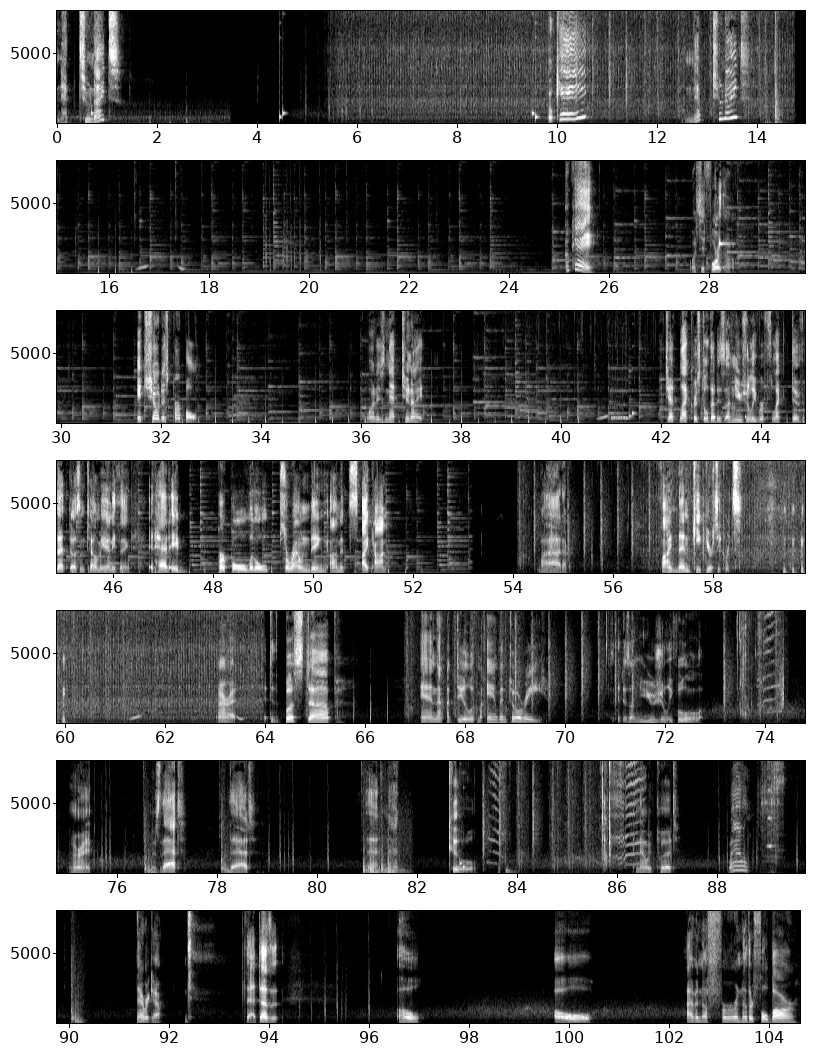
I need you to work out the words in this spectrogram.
Neptunite? Okay. Neptunite? Okay. What's it for, though? It showed as purple. What is Neptunite? A jet black crystal that is unusually reflective. That doesn't tell me anything. It had a purple little surrounding on its icon. Fine, then keep your secrets. Alright. Head to the bus stop. And now I deal with my inventory. It is unusually full. Alright. There's that. That. That and that. Cool. And now we put... Well... There we go. that does it. Oh. Oh. I have enough for another full bar.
